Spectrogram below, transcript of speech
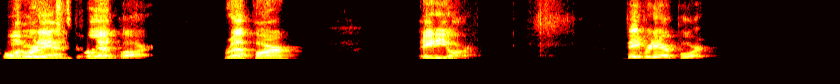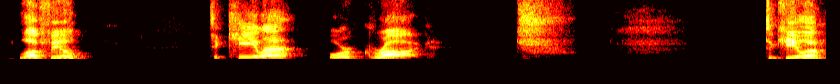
One one word word answer. answer. Go ahead. RevPAR. RevPAR, ADR, Favorite airport. Love Field, Tequila or grog. Tequila,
